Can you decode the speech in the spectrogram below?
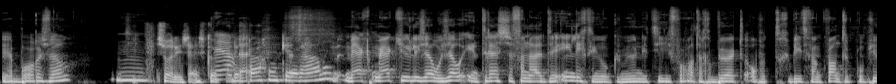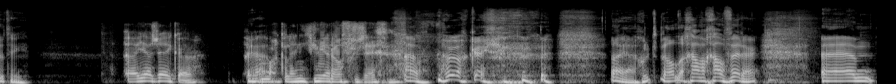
Ja, Boris wel? Mm. Sorry, kun je Ja. de vraag een keer herhalen? Merk, merken jullie sowieso interesse vanuit de inlichtingencommunity voor wat er gebeurt op het gebied van quantum computing? Uh, jazeker. Daar mag ik alleen niet meer over zeggen. Oh, oké. nou ja, goed. Dan gaan we gauw verder. Um,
